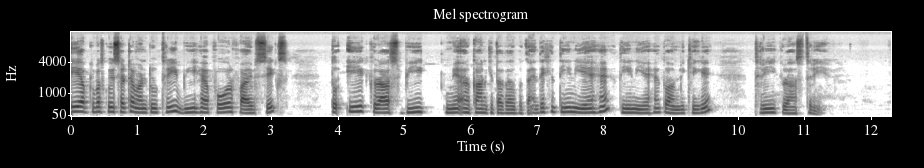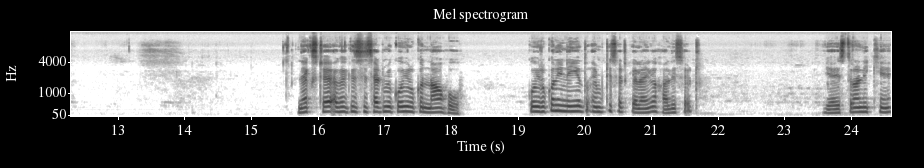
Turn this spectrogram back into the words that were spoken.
ए आपके पास कोई सेट है वन टू थ्री बी है फोर फाइव सिक्स तो ए क्रॉस बी में अरकान की तादाद बताएँ। देखें, तीन ये हैं, तीन ये हैं तो हम लिखेंगे थ्री क्रॉस थ्री नेक्स्ट है, अगर किसी सेट में कोई रुकन ना हो, कोई रुकन ही नहीं है तो एम्प्टी सेट कहलाएगा, खाली सेट या इस तरह लिखें,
